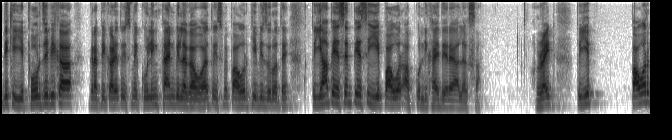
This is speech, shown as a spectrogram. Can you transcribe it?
देखिए, ये फोर जी का ग्राफिक कार्ड है तो इसमें कूलिंग फ़ैन भी लगा हुआ है तो इसमें पावर की भी ज़रूरत है। तो यहाँ पे एसएमपीएस से ये पावर आपको दिखाई दे रहा है अलग सा। राइट तो ये पावर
